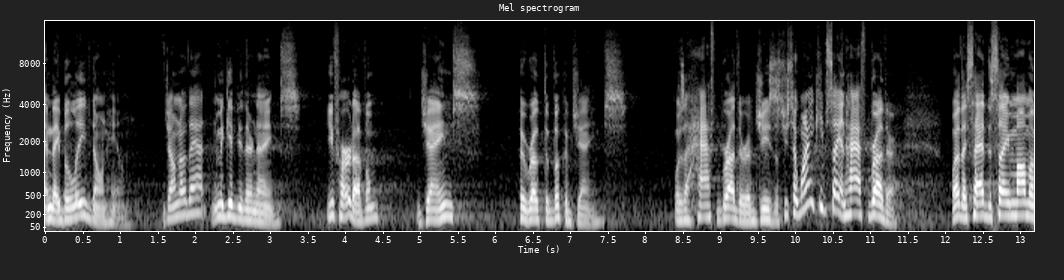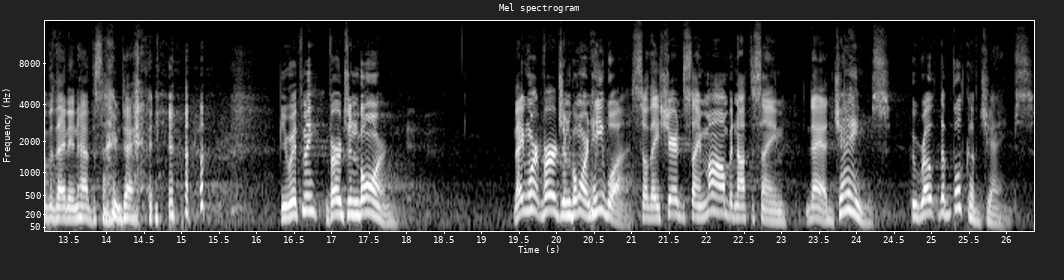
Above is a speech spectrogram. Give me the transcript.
And they believed on him. Did y'all know that? Let me give you their names. You've heard of them. James, who wrote the book of James, was a half brother of Jesus. You say, why do you keep saying half brother? Well, they had the same mama, but they didn't have the same daddy. you with me? Virgin born. They weren't virgin born, he was. So they shared the same mom, but not the same dad. James, who wrote the book of James.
